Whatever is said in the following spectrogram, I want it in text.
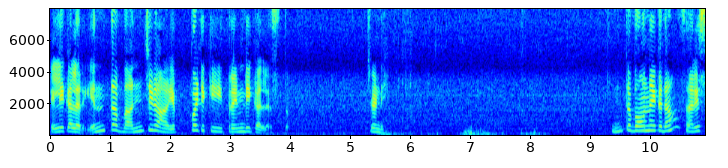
లిల్లీ కలర్ ఎంత మంచిగా ఎప్పటికీ ట్రెండీ కలర్స్తో. చూడండి. ఇంత బాగున్నాయి కదా సారీస్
